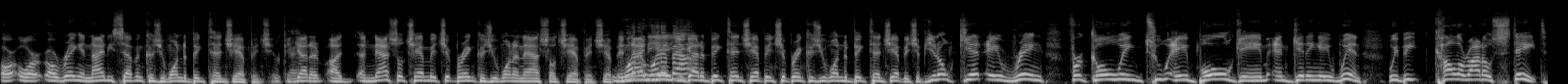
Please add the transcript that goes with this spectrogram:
or, or, or ring in 97 because you won the Big Ten championship. Okay. You got a, a, a, national championship ring because you won a national championship. In what, 98, what about, you got a Big Ten championship ring because you won the Big Ten championship. You don't get a ring for going to a bowl game and getting a win. We beat Colorado State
